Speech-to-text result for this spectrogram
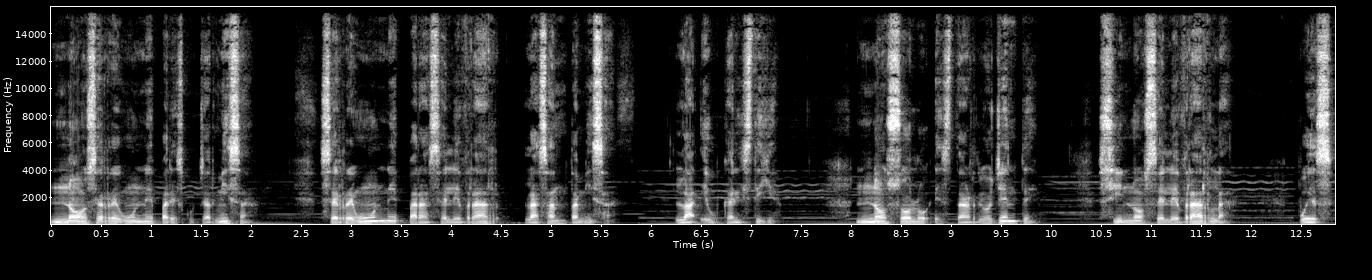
No se reúne para escuchar misa, se reúne para celebrar la Santa Misa, la Eucaristía. No solo estar de oyente, sino celebrarla, pues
